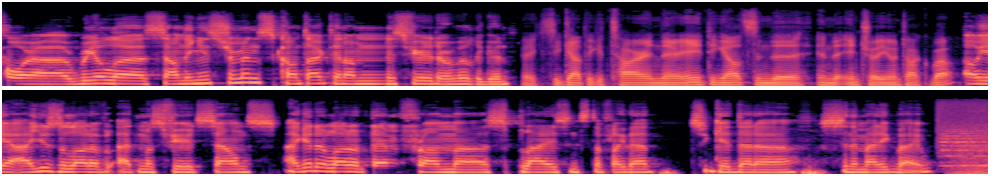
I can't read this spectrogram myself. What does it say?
for uh, real uh, sounding instruments, Kontakt and Omnisphere, they're really good. So you got the guitar in there. Anything else in the in the intro you want to talk about? Oh yeah, I use a lot of atmospheric sounds. I get a lot of them from uh, Splice and stuff like that to get that uh, cinematic vibe.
